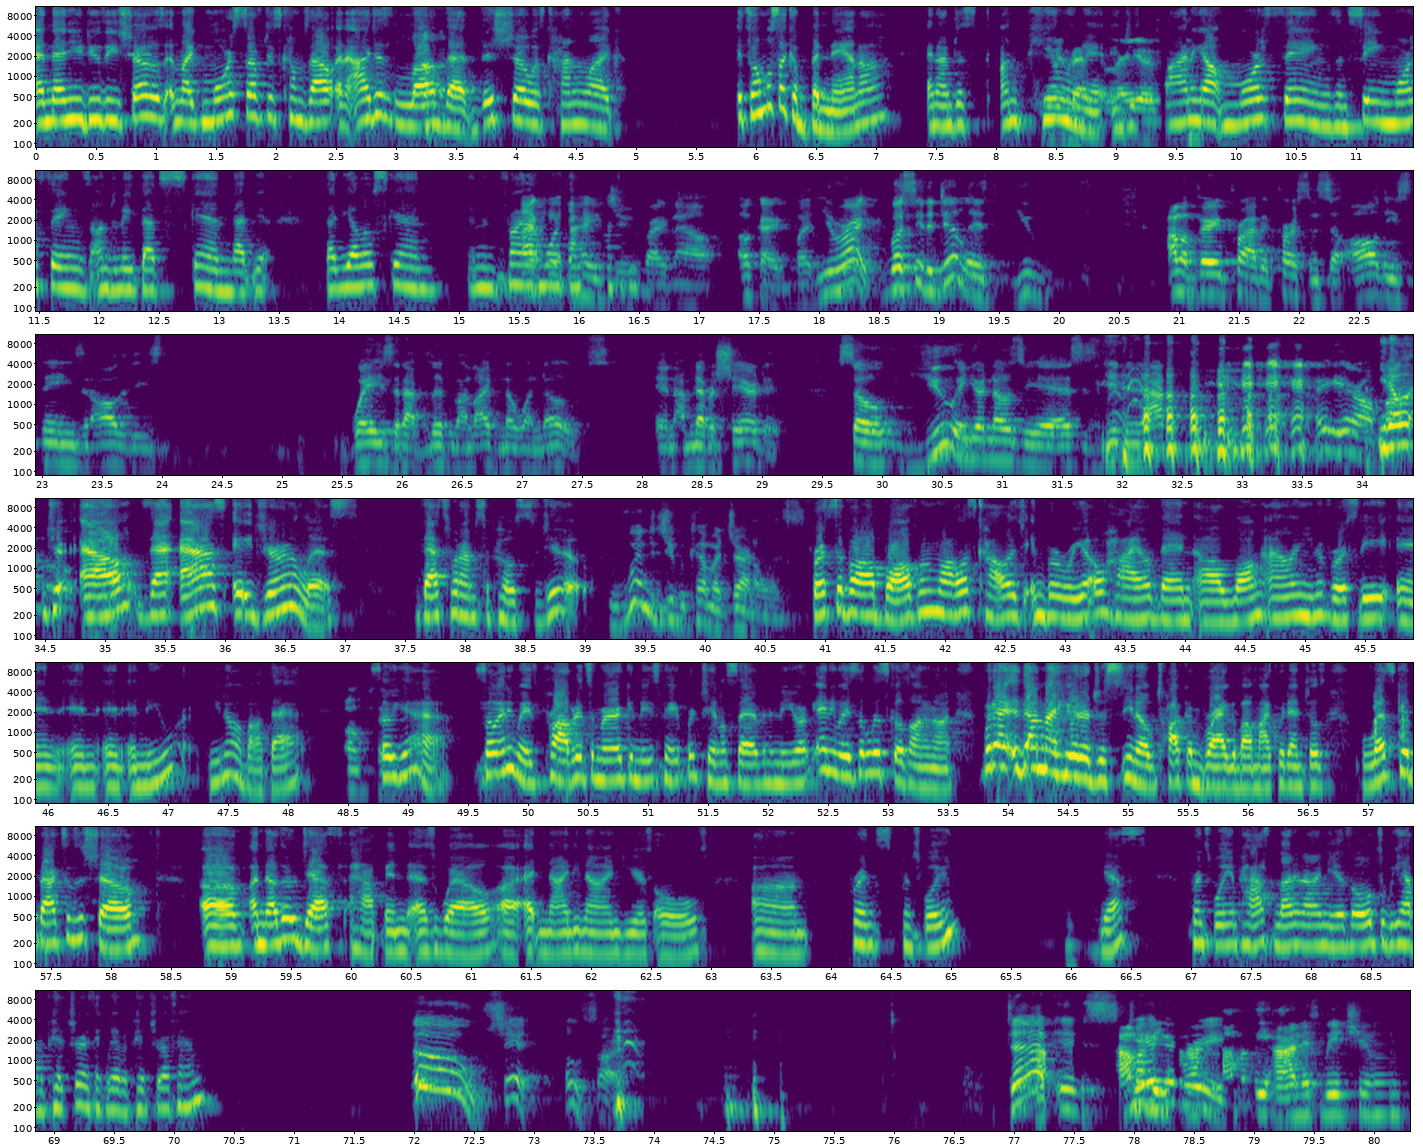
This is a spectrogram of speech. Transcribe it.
and then you do these shows, and like more stuff just comes out, and I just love that this show is kind of like, it's almost like a banana, and I'm just unpeeling it and just finding out more things and seeing more things underneath that skin, that that yellow skin and then find out more. I hate you right now. Okay, but you're right. Well, see, the deal is you. I'm a very private person, so all these things and all of these ways that I've lived my life, no one knows, and I've never shared it. So you and your nosy ass is getting it out. you know, what, Al? That as a journalist, that's what I'm supposed to do. When did you become a journalist? First of all, Baldwin Wallace College in Berea, Ohio, then uh, Long Island University in, in, in, in New York. You know about that. Okay. So, yeah. So, anyways, Providence American Newspaper, Channel 7 in New York. Anyways, the list goes on and on. But I, am not here to just, you know, talk and brag about my credentials. Let's get back to the show. Um, another death happened as well uh, at 99 years old. Um, Prince Prince William. Mm-hmm. Yes. Prince William passed, 99 years old. Do we have a picture? I think we have a picture of him. Oh, shit. Oh, sorry. that is I'm gonna, be, I'm gonna be honest with you.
